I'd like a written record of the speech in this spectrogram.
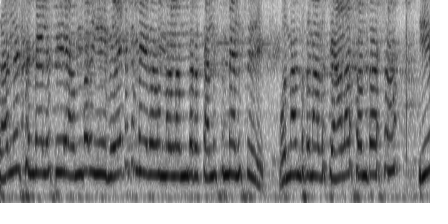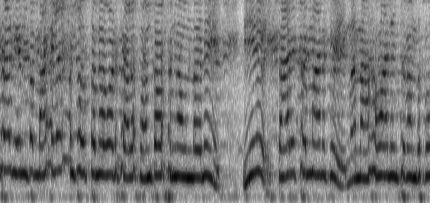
కలిసిమెలిసి అందరూ ఈ వేదిక మీద ఉన్న వాళ్ళందరూ కలిసిమెలిసి ఉన్నందుకు నాకు చాలా సంతోషం. ఈరోజు ఇంత మహిళలను చూస్తున్నా కూడా చాలా సంతోషంగా ఉందని ఈ కార్యక్రమానికి నన్ను ఆహ్వానించినందుకు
